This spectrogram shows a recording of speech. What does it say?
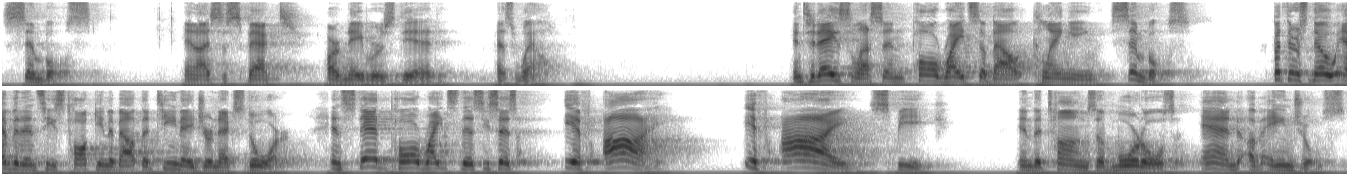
cymbals. And I suspect our neighbors did as well. In today's lesson, Paul writes about clanging cymbals. But there's no evidence he's talking about the teenager next door. Instead, Paul writes this. He says, If I, if I speak in the tongues of mortals and of angels,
